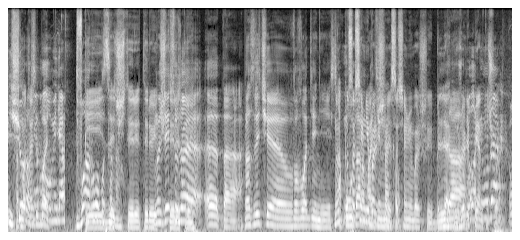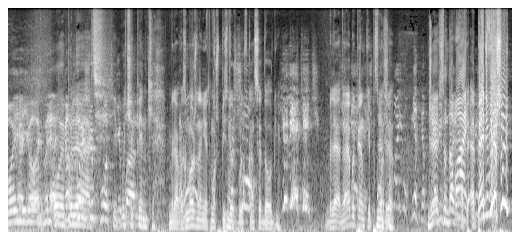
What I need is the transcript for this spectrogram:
еще раз, ебать. Два робота. Пиздец, нахуй. 4 3 Но здесь уже это различие во владении есть. Ну, а по ну, совсем небольшие, одинаково. совсем небольшие. Блядь, Да. неужели Молотный пенки удар. что? Ой-ой-ой, блядь, Ой, какой блядь, ебучие пенки. Бля, возможно, нет, может пиздеж будет в конце долгий. Юветич! Бля, ну я бы пенки посмотрел. Джексон, я давай! Опять вешает?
